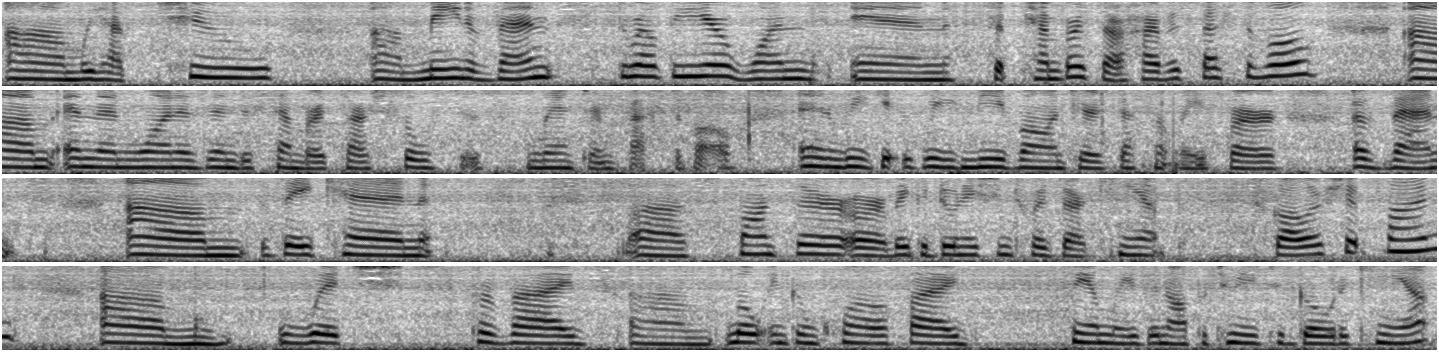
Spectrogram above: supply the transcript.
Um, we have two um, main events throughout the year. One's in September, it's our Harvest Festival, um, and then one is in December, it's our Solstice Lantern Festival. And we get we need volunteers definitely for events. Um, they can uh, sponsor or make a donation towards our camp scholarship fund, um, which provides um, low income qualified families an opportunity to go to camp.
